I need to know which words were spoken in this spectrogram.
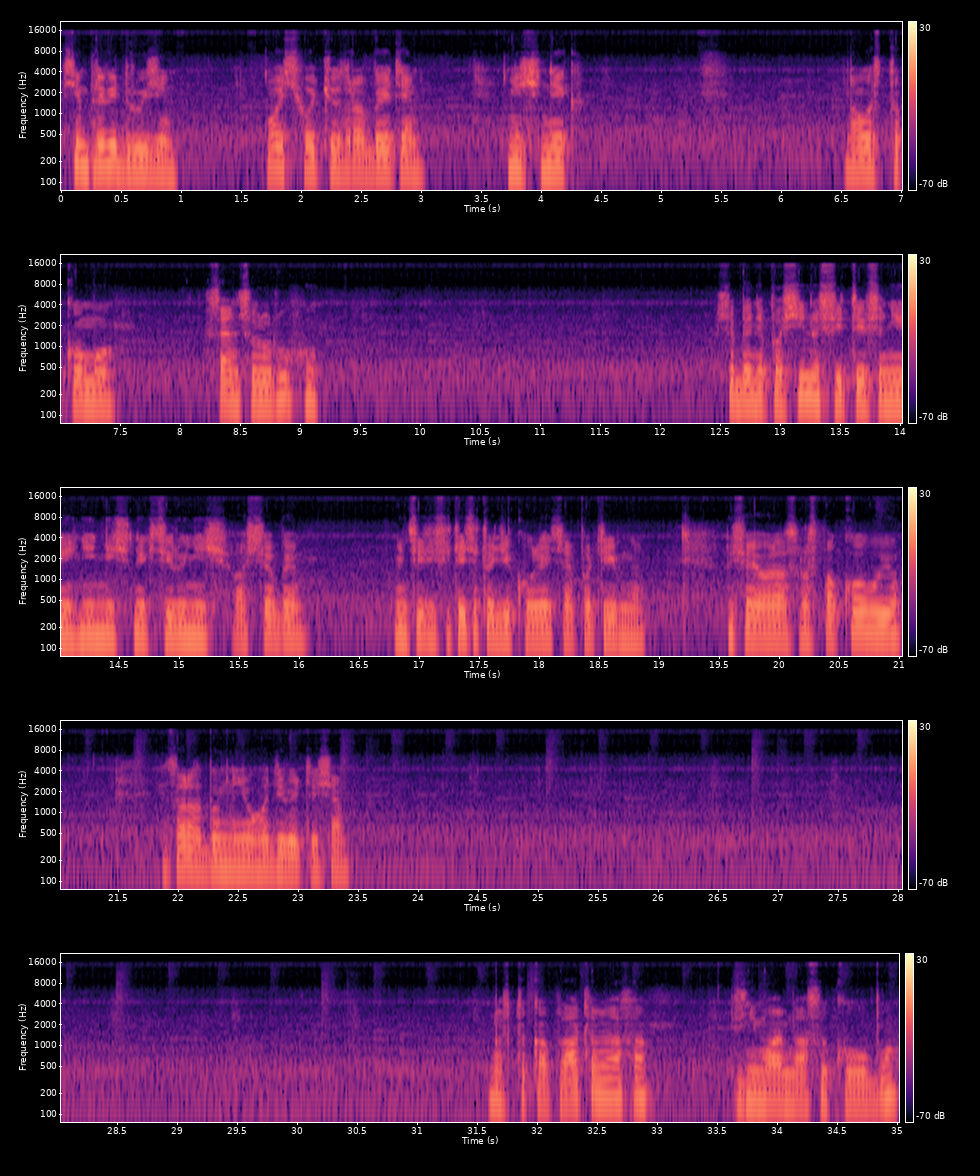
Всім привіт, друзі! Ось хочу зробити нічник на ось такому сенсору руху. Щоб не постійно світився ні, ні нічник цілу ніч, а щоб він тільки світився тоді, коли це потрібно. Ну що я зараз розпаковую і зараз будемо на нього дивитися. Ось така плата наша. Знімаємо нашу ковбу.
